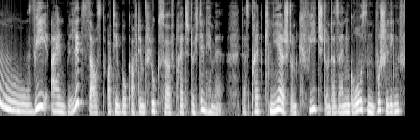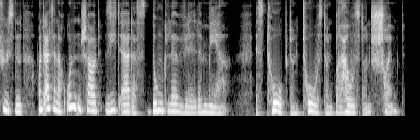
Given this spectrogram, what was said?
Huh, wie ein Blitz saust Ottibuk auf dem Flugsurfbrett durch den Himmel. Das Brett knirscht und quietscht unter seinen großen, wuscheligen Füßen, und als er nach unten schaut, sieht er das dunkle, wilde Meer. Es tobt und tost und braust und schäumt.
